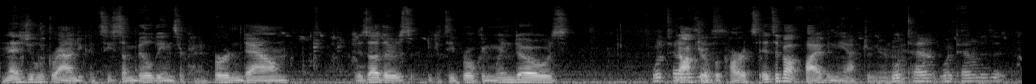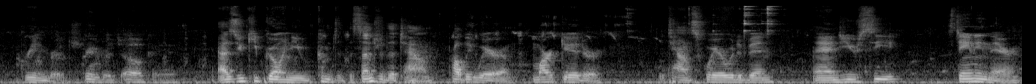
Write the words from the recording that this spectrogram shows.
And as you look around, you can see some buildings are kind of burned down. There's others, you can see broken windows, What town knocked is over carts. It's about 5 in the afternoon. What right now. town? What town is it? Greenbridge. Greenbridge. Oh, okay. As you keep going, you come to the center of the town, probably where a market or the town square would have been, and you see standing there,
